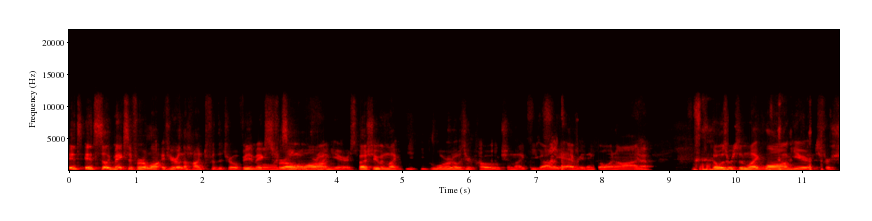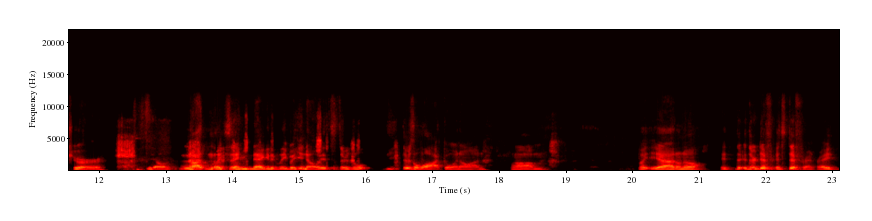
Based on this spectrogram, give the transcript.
It's it's like makes it for a long. If you're in the hunt for the trophy, it makes Oh, for a a long long year, especially when like y- y- Lordo's your coach and like you got like everything going on. Yeah. Those were some like long years for sure. You know, not like saying negatively, but you know, it's there's a there's a lot going on. Um, but yeah, I don't know. It, they're, they're different. It's different, right?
